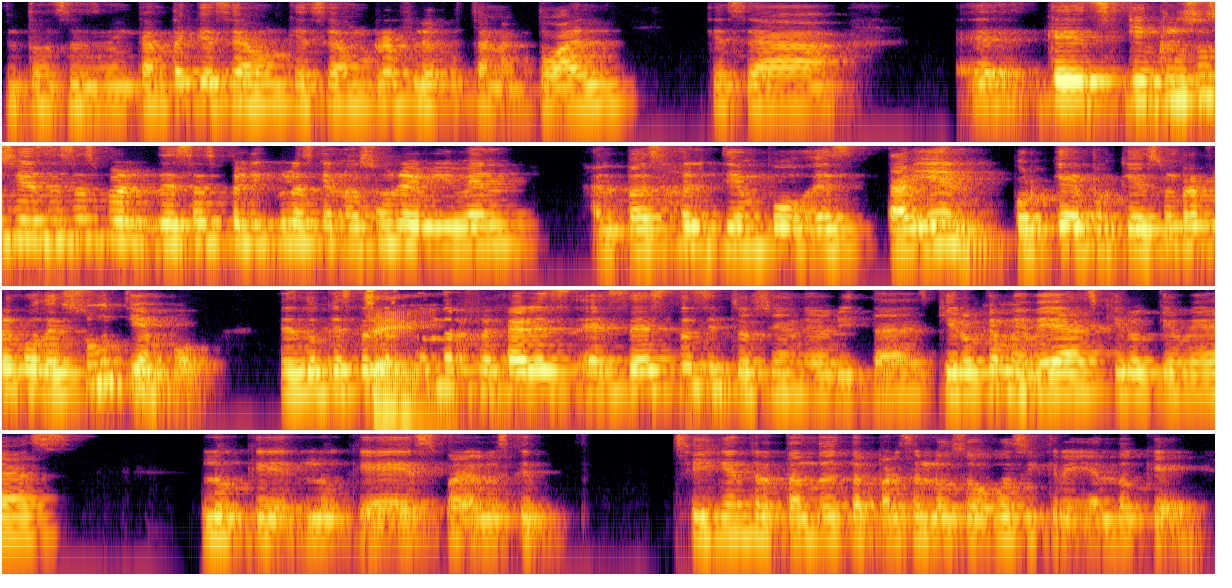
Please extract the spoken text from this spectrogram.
Entonces, me encanta que sea, un- que sea un reflejo tan actual, que sea, eh, que, es- que incluso si es de esas, de esas películas que no sobreviven al paso del tiempo, está bien. ¿Por qué? Porque es un reflejo de su tiempo. Es lo que está tratando sí. de reflejar, es, es esta situación de ahorita. Es, quiero que me veas, quiero que veas lo que, lo que es para los que siguen tratando de taparse los ojos y creyendo que,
